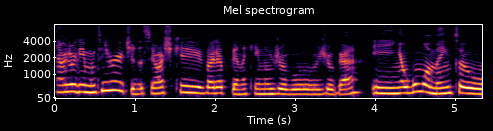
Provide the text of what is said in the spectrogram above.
É um joguinho muito divertido, assim, eu acho que vale a pena quem não jogou jogar. E em algum momento eu,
